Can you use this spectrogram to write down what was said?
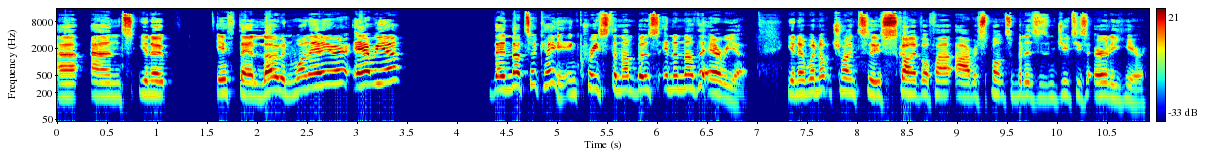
Uh, and, you know, if they're low in one area, area, then that's okay. Increase the numbers in another area. You know, we're not trying to skive off our, our responsibilities and duties early here.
